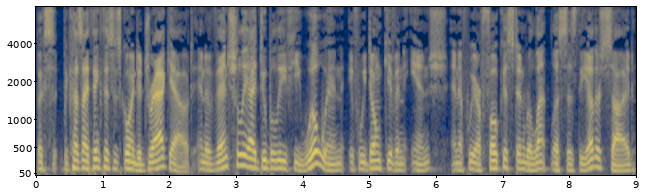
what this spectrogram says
because because I think this is going to drag out, and eventually I do believe he will win if we don't give an inch, and if we are focused and relentless as the other side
